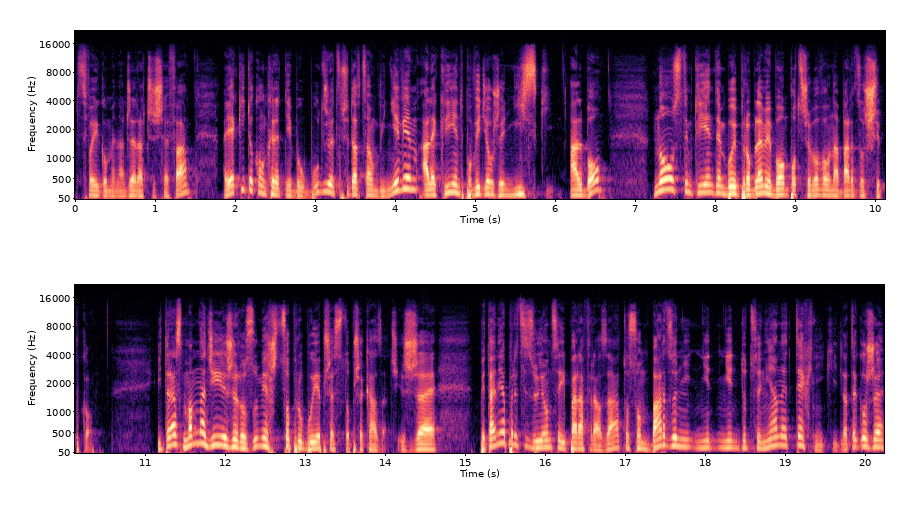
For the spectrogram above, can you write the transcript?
swojego menadżera czy szefa, a jaki to konkretnie był budżet, sprzedawca mówi: Nie wiem, ale klient powiedział, że niski. Albo no, z tym klientem były problemy, bo on potrzebował na bardzo szybko. I teraz mam nadzieję, że rozumiesz, co próbuję przez to przekazać, że pytania precyzujące i parafraza to są bardzo niedoceniane techniki, dlatego że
